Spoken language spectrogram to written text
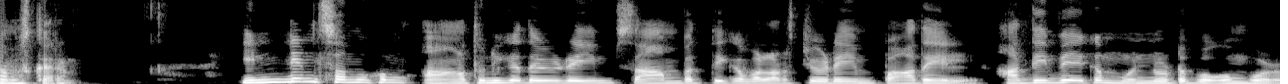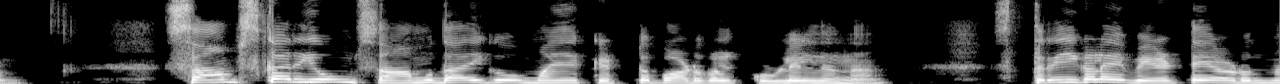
നമസ്കാരം. ഇന്ത്യൻ സമൂഹം ആധുനികതയുടെയും സാമ്പത്തിക വളർച്ചയുടെയും പാതയിൽ അതിവേഗം മുന്നോട്ട് പോകുമ്പോഴും സാംസ്കാരികവും സാമുദായികവുമായ കെട്ടുപാടുകൾക്കുള്ളിൽ നിന്ന് സ്ത്രീകളെ വേട്ടയാടുന്ന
